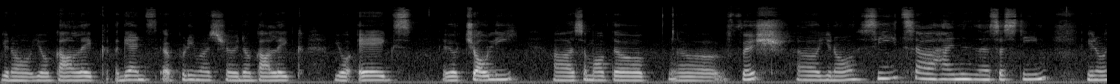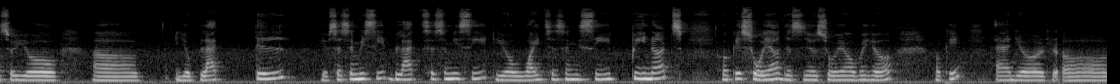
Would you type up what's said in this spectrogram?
you know your garlic again uh, pretty much you know garlic your eggs your choli uh, some of the uh, fish uh, you know seeds are high in cysteine you know so your uh, your black til your sesame seed black sesame seed your white sesame seed peanuts okay soya this is your soya over here okay and your uh,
